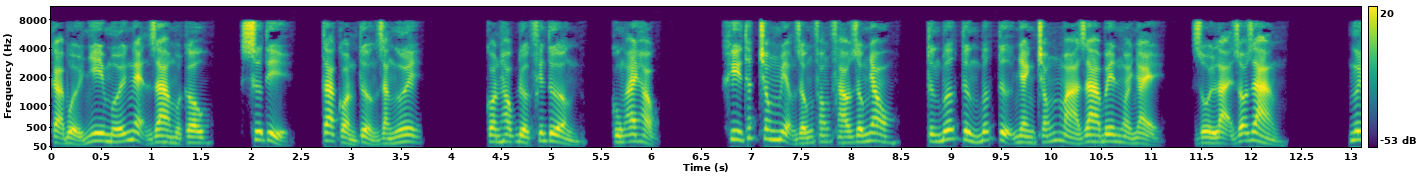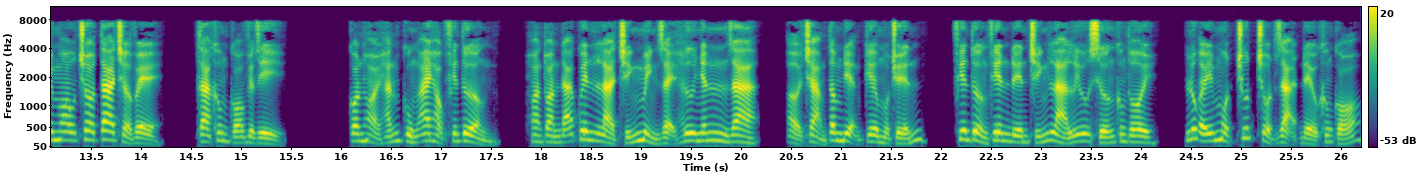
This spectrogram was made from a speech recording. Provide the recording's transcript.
cả buổi nhi mới nghẹn ra một câu, sư tỷ, ta còn tưởng rằng ngươi còn học được phiên tường, cùng ai học. Khi thất trong miệng giống phóng pháo giống nhau, từng bước từng bước tự nhanh chóng mà ra bên ngoài nhảy, rồi lại rõ ràng. Ngươi mau cho ta trở về, ta không có việc gì. Còn hỏi hắn cùng ai học phiên tường, hoàn toàn đã quên là chính mình dạy hư nhân ra, ở trạm tâm điện kia một chuyến, phiên tường phiên đến chính là lưu sướng không thôi, lúc ấy một chút trột dạ đều không có.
